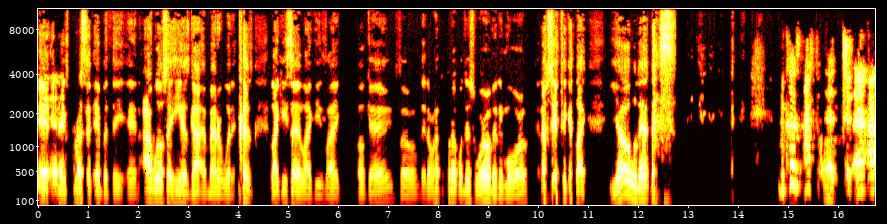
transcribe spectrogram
and, and expressing empathy. And I will say he has gotten better with it because, like he said, like he's like, okay, so they don't have to put up with this world anymore. And I'm sitting thinking like, yo, that that's because I, I,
